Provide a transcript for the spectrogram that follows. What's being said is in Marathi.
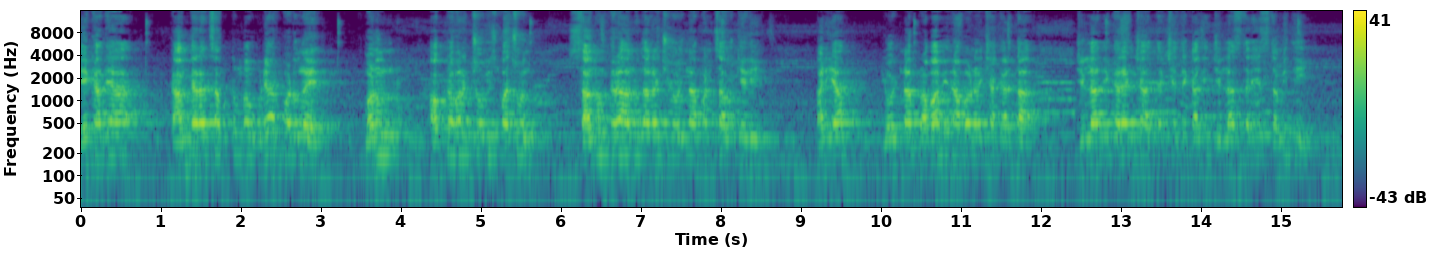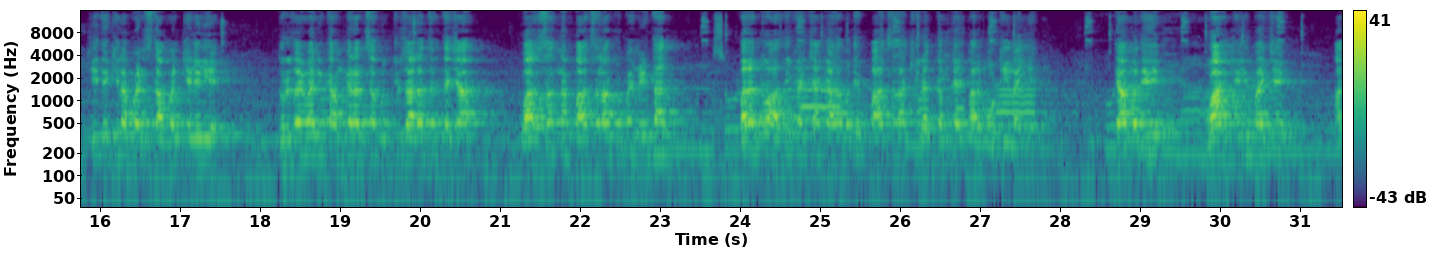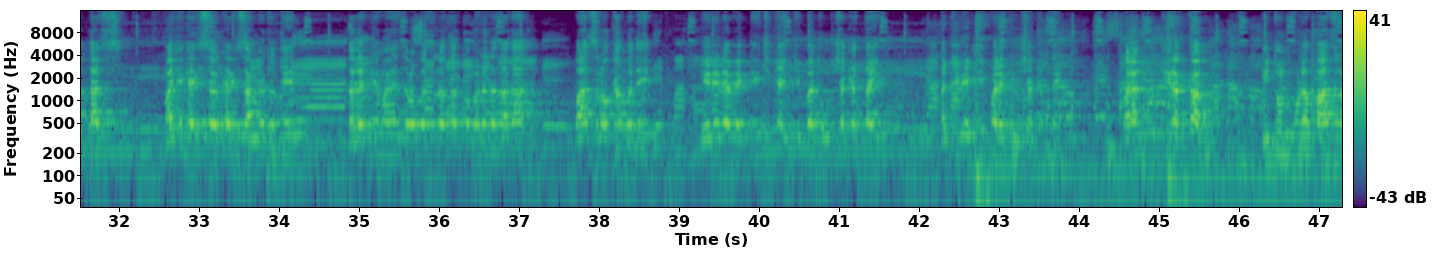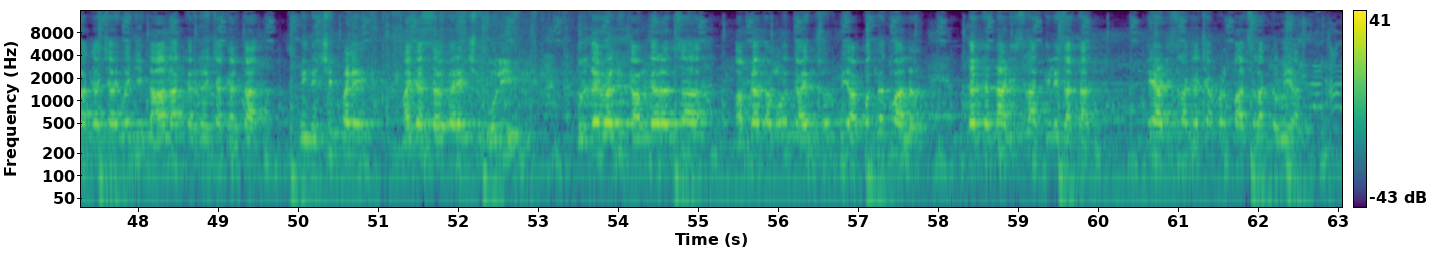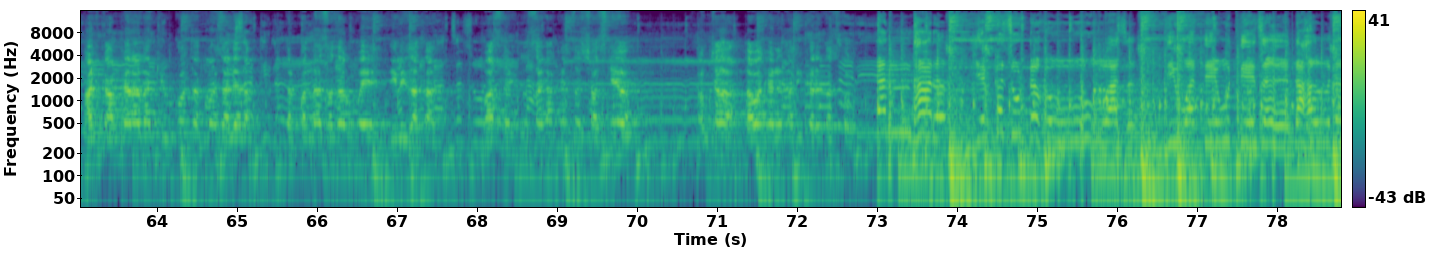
एखाद्या कामगारांचा कुटुंब उघड्यावर पडू नये म्हणून ऑक्टोबर चोवीसपासून सानुग्रह अनुदानाची योजना आपण चालू केली. आणि या योजना प्रभावी राबवण्याच्या करता जिल्हाधिकाऱ्यांच्या अध्यक्षतेखाली जिल्हास्तरीय समिती ही देखील आपण स्थापन केलेली आहे. दुर्दैवाने कामगारांचा मृत्यू झाला तर त्याच्या वारसांना पाच लाख रुपये मिळतात. परंतु अलीकडच्या काळामध्ये पाच लाख ही रक्कम काही फार मोठी नाहीये. त्यामध्ये वाढ केली पाहिजे. आताच माझे काही सहकारी सांगत होते धनंजय माझ्या जवळ बसला होता. तो म्हणाला दादा पाच लोकांमध्ये गेलेल्या व्यक्तीची काही किंमत होऊ शकत नाही आणि ती व्यक्ती परत येऊ शकत नाही. परंतु ती रक्कम इथून पुढे पाच लाखाच्या ऐवजी दहा लाख करण्याच्या करता मी निश्चितपणे माझ्या सहकाऱ्यांशी बोली दुर्दैवाने कामगारांचा अपघातामुळे कायमस्वरूपी अपंगत्व आलं. तर त्यांना अडीच लाख दिले जातात. ते अडीच लाखाचे आपण पाच लाख करूया. आणि कामगाराला किरकोळ जखमा झाल्याला तर पन्नास हजार रुपये दिले जातात. वास्तविक सगळा खर्च शासकीय आमच्या दवाखान्यात आम्ही करत असतो. अंधार एकजूट हो आज. दिवा ते उतेज दहावर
